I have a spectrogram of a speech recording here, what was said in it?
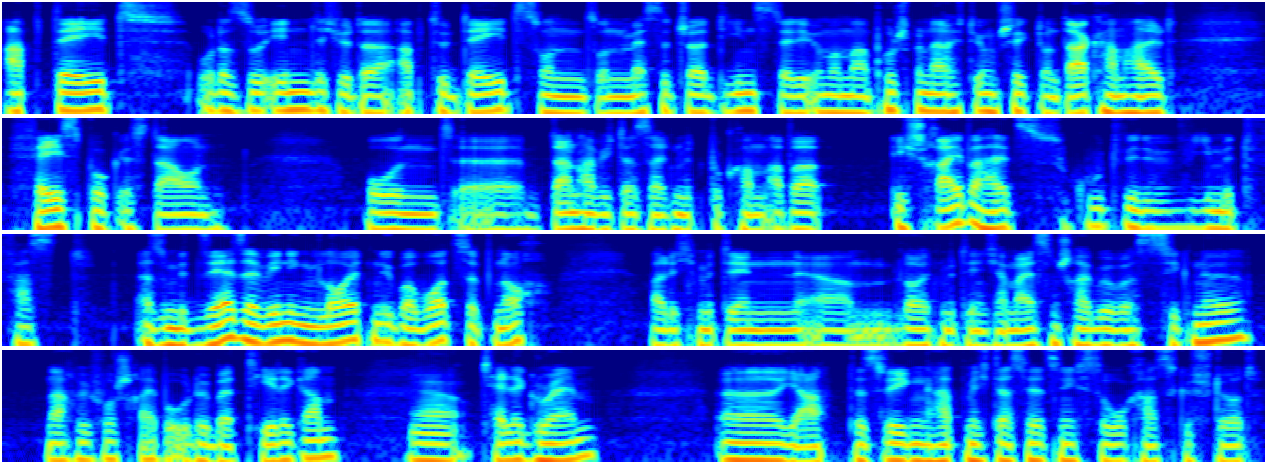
Update oder so ähnlich oder Up-to-Date, so ein, so ein Messenger-Dienst, der dir immer mal Push-Benachrichtigungen schickt. Und da kam halt, Facebook ist down. Und äh, dann habe ich das halt mitbekommen. Aber ich schreibe halt so gut wie, wie mit fast, also mit sehr, sehr wenigen Leuten über WhatsApp noch, weil ich mit den ähm, Leuten, mit denen ich am meisten schreibe, über Signal nach wie vor schreibe oder über Telegram. Ja. Telegram. Äh, ja, deswegen hat mich das jetzt nicht so krass gestört.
